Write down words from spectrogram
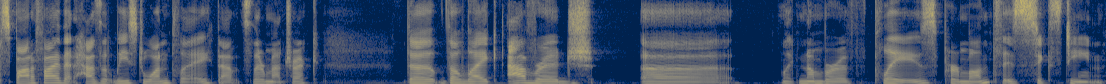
Spotify that has at least one play. That's their metric. The the like average uh like number of plays per month is 16.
